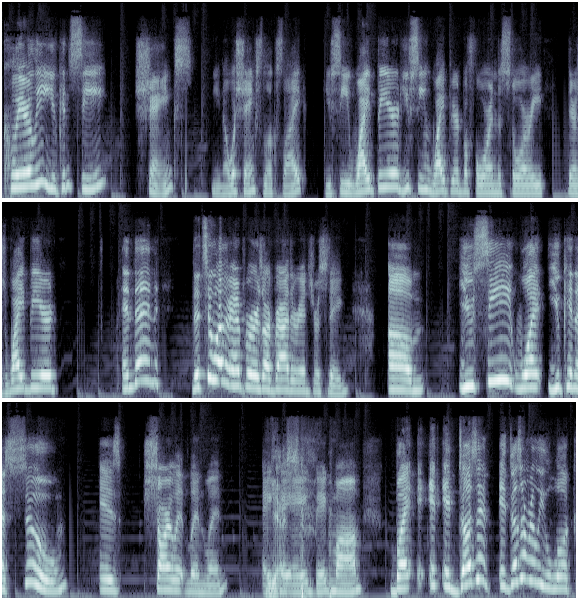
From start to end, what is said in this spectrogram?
clearly you can see Shanks. You know what Shanks looks like. You see Whitebeard. You've seen Whitebeard before in the story. There's Whitebeard. And then the two other emperors are rather interesting. Um, you see what you can assume is Charlotte Linlin, aka Yes. Big Mom, but it it doesn't it doesn't really look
